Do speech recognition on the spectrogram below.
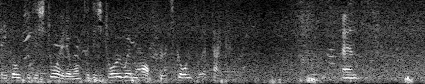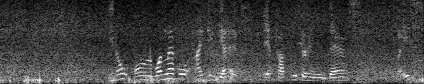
they go to destroy. They want to destroy Wim Hof. Let's go into attack. And you know, on one level, I can get it. If I put them in their place,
